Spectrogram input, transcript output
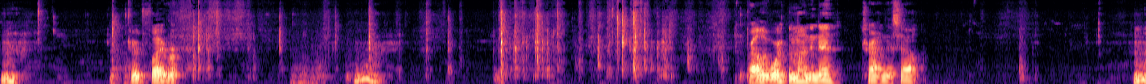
mm, good flavor. Mm. Probably worth the money then, trying this out. Hmm.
